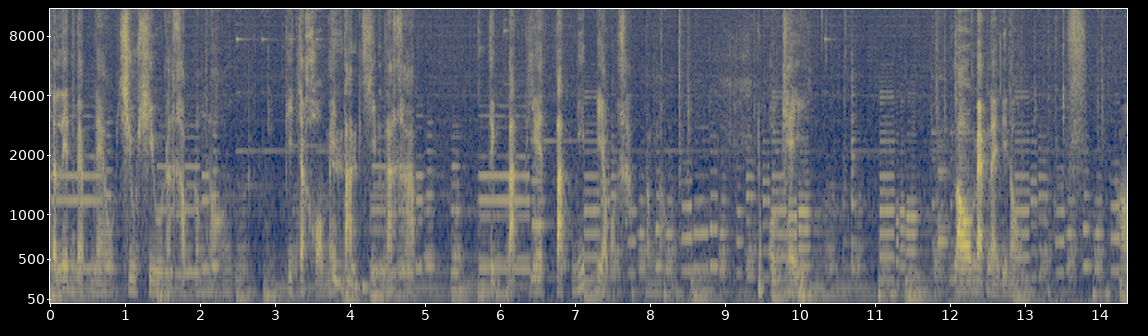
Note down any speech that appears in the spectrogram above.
จะเล่นแบบแนวชิวๆนะครับน้องๆ พี่จะขอไม่ตัดคลิปนะครับ ถึงตัดพี่จะตัดนิดเดียวอะครับน้องๆ โอเค เราแมปไหนดีน้อง อ๋อ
